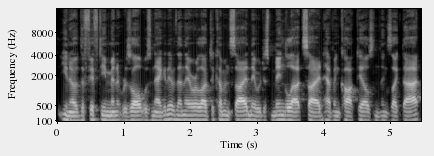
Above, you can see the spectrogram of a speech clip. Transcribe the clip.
you know the 15 minute result was negative then they were allowed to come inside and they would just mingle outside having cocktails and things like that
